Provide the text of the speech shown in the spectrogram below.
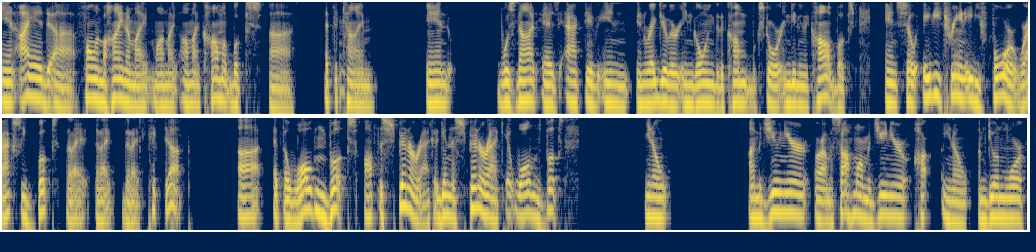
and I had uh, fallen behind on my on my on my comic books uh, at the time, and was not as active in in regular in going to the comic book store and getting the comic books. And so 83 and 84 were actually books that I that I that I picked up uh, at the Walden Books off the spinner rack. Again, the spinner rack at Walden's Books. You know, I'm a junior or I'm a sophomore, I'm a junior, you know, I'm doing more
